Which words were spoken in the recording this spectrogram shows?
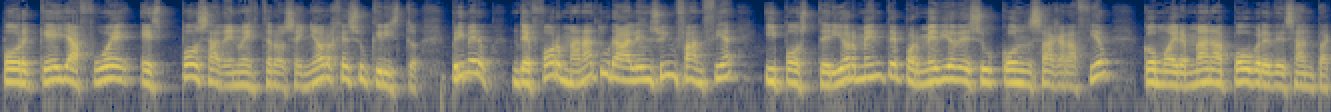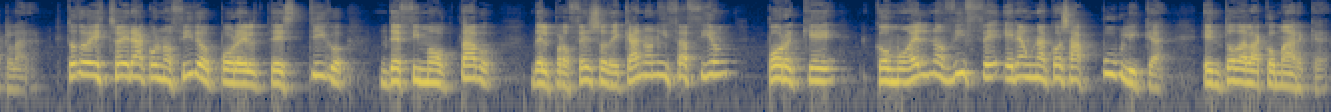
porque ella fue esposa de nuestro Señor Jesucristo, primero de forma natural en su infancia y posteriormente por medio de su consagración como hermana pobre de Santa Clara. Todo esto era conocido por el testigo decimoctavo del proceso de canonización porque, como él nos dice, era una cosa pública en toda la comarca.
